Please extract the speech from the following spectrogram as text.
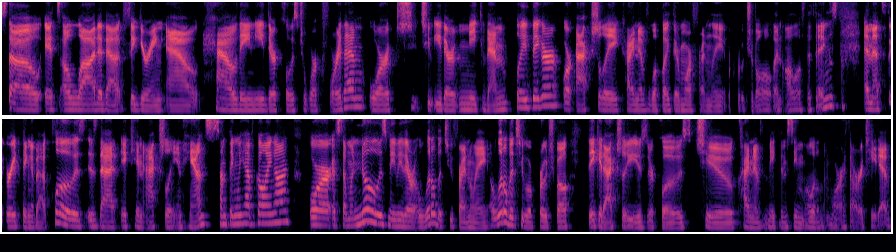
So it's a lot about figuring out how they need their clothes to work for them or to, to, either make them play bigger or actually kind of look like they're more friendly, approachable, and all of the things. And that's the great thing about clothes is that it can actually enhance something we have going on or if someone knows maybe they're a little bit too friendly, a little bit too approachable, they could actually use their clothes to kind of make them seem a little bit more authoritative.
